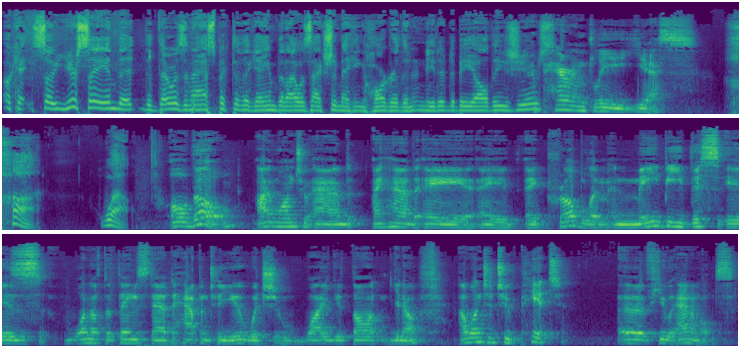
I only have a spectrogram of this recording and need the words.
Okay, so you're saying that, that there was an aspect of the game that I was actually making harder than it needed to be all these years? "Apparently, yes." Huh. Well, Although I want to add, I had a, a a problem, and maybe this is one of the things that happened to you, which why you thought you know I wanted to pit a few animals,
